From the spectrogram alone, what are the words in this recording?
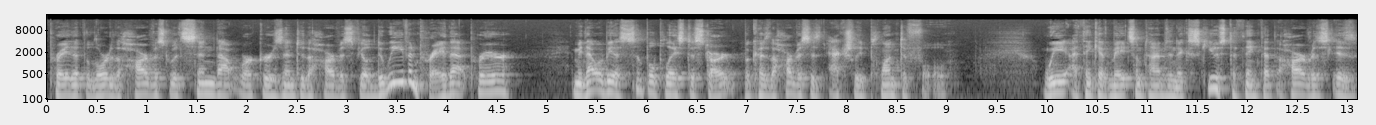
Pray that the Lord of the harvest would send out workers into the harvest field. Do we even pray that prayer? I mean, that would be a simple place to start because the harvest is actually plentiful. We, I think, have made sometimes an excuse to think that the harvest is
